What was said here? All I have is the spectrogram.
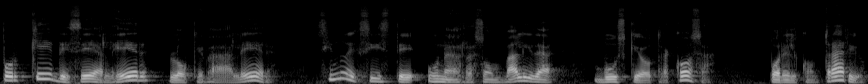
por qué desea leer lo que va a leer. Si no existe una razón válida, busque otra cosa. Por el contrario,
